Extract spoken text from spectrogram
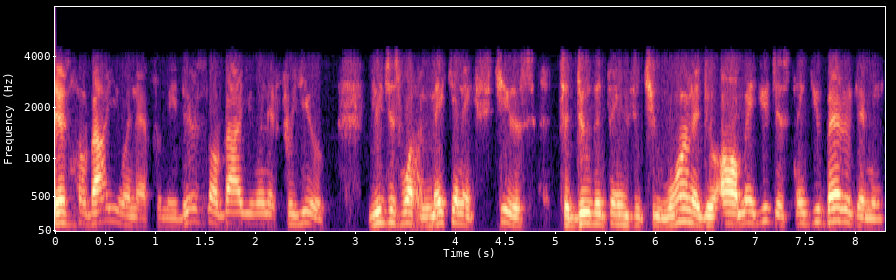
There's no value in that for me. There's no value in it for you. You just want to make an excuse to do the things that you want to do. Oh man, you just think you're better than me.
